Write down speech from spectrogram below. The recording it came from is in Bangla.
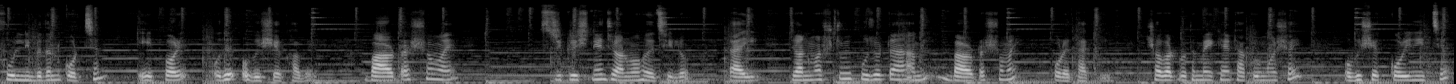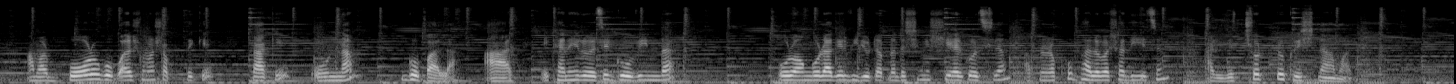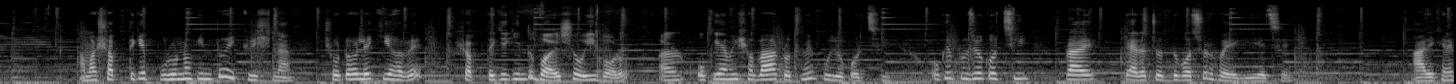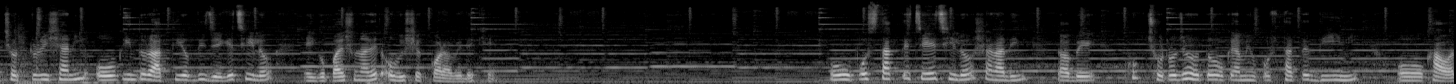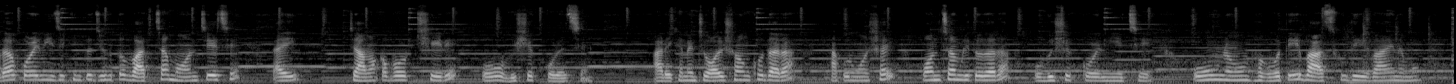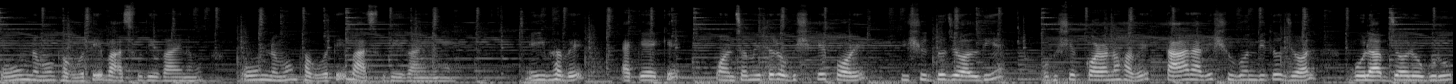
ফুল নিবেদন করছেন। এরপরে ওদের অভিষেক হবে। বারোটার সময় শ্রীকৃষ্ণের জন্ম হয়েছিল। তাই জন্মাষ্টমী পুজোটা আমি বারোটার সময় করে থাকি। সবার প্রথমে এখানে ঠাকুরমশাই অভিষেক করে নিচ্ছে। আমার বড় গোপাল সোনা সব থেকে তাকে ওর নাম গোপালা। আর এখানেই রয়েছে গোবিন্দা। ওর অঙ্গরাগের ভিডিওটা আপনাদের সঙ্গে শেয়ার করেছিলাম। আপনারা খুব ভালোবাসা দিয়েছেন। আর এই যে ছোট্ট কৃষ্ণা আমার। আমার সব থেকে পুরনো কিন্তু এই কৃষ্ণা। ছোট হলে কি হবে? সব থেকে কিন্তু বয়সে ওই বড়। কারণ ওকে আমি সবার প্রথমে পুজো করছি। ওকে পুজো করছি প্রায় তেরো, চোদ্দ বছর হয়ে গিয়েছে। আর এখানে ছোট্ট ঋষানি ও কিন্তু রাত্রি অবধি জেগেছিল এই গোপাল সোনাদের অভিষেক করাবে দেখে। ও উপোস থাকতে চেয়েছিল সারাদিন, তবে খুব ছোট যেহেতু ওকে আমি উপোস থাকতে দিইনি। ও খাওয়া দাওয়া করে নিয়েছে, কিন্তু যেহেতু বাচ্চা মন চেয়েছে, তাই জামা কাপড় ছেড়ে ও অভিষেক করেছে। আর এখানে জল শঙ্খ দ্বারা ঠাকুরমশাই পঞ্চামৃত দ্বারা অভিষেক করে নিয়েছে। ওম নমো ভগবতে বাসুদেবায় নমো, ওম নমো ভগবতে বাসুদেবায় নমো, ওম নমো ভগবতে বাসুদেবায় নমো। এইভাবে একে একে পঞ্চামৃতের অভিষেকের পরে বিশুদ্ধ জল দিয়ে অভিষেক করানো হবে। তার আগে সুগন্ধিত জল, গোলাপ জল ওগুরু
